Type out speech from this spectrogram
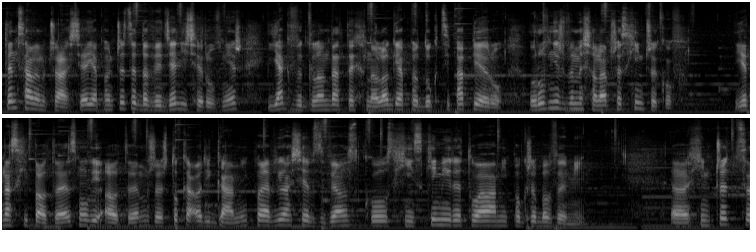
W tym samym czasie Japończycy dowiedzieli się również, jak wygląda technologia produkcji papieru, również wymyślona przez Chińczyków. Jedna z hipotez mówi o tym, że sztuka origami pojawiła się w związku z chińskimi rytuałami pogrzebowymi. E, Chińczycy,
